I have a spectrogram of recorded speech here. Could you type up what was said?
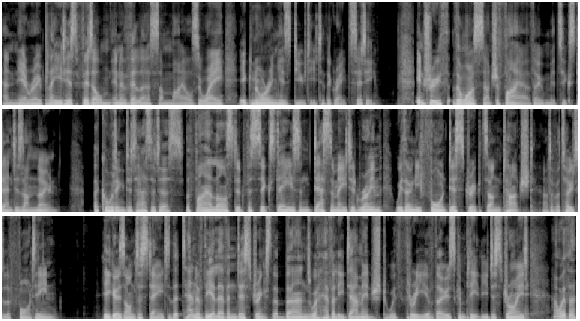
and Nero played his fiddle in a villa some miles away, ignoring his duty to the great city. In truth, there was such a fire, though its extent is unknown. According to Tacitus, the fire lasted for six days and decimated Rome, with only four districts untouched, out of a total of 14. He goes on to state that 10 of the 11 districts that burned were heavily damaged, with three of those completely destroyed. However,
